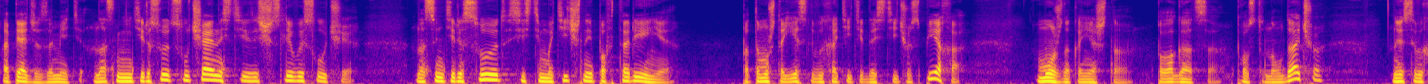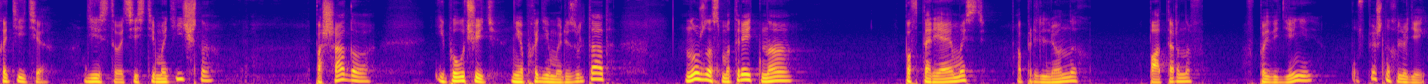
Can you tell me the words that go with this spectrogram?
опять же, заметьте, нас не интересуют случайности и счастливые случаи. Нас интересуют систематичные повторения. Потому что если вы хотите достичь успеха, можно, конечно, полагаться просто на удачу, но если вы хотите действовать систематично, пошагово и получить необходимый результат, нужно смотреть на повторяемость определенных паттернов в поведении успешных людей.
